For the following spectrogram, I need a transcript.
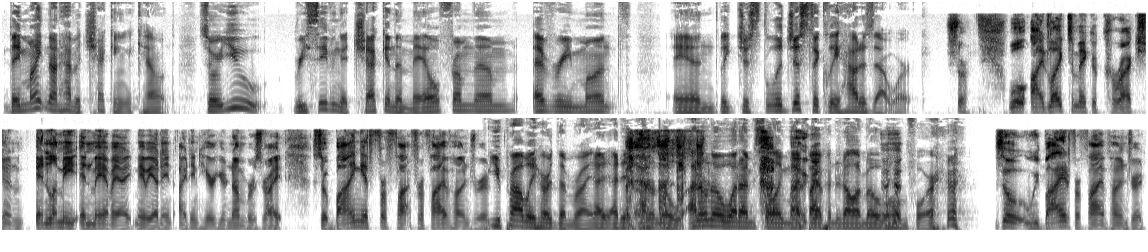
They might not have a checking account. So are you receiving a check in the mail from them every month and like just logistically how does that work? Sure. Well, I'd like to make a correction, and let me and maybe I, maybe I didn't I didn't hear your numbers right. So buying it for fi- for five hundred. You probably heard them right. I, I didn't. I don't know. I don't know what I'm selling my five hundred dollar mobile home for. so we buy it for 500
